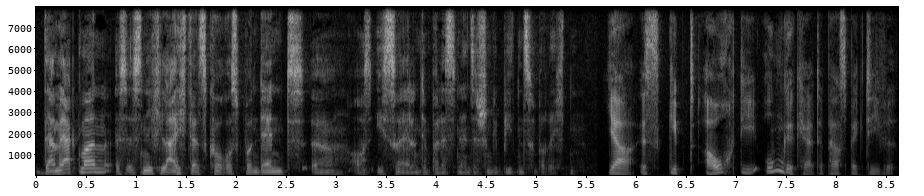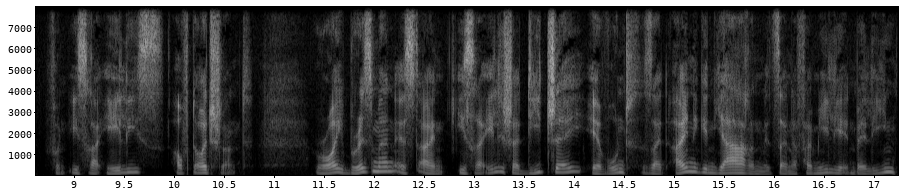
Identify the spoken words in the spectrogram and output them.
Da merkt man, es ist nicht leicht als Korrespondent äh, aus Israel und den palästinensischen Gebieten zu berichten. Ja, es gibt auch die umgekehrte Perspektive von Israelis auf Deutschland. Roy Brisman ist ein israelischer DJ. Er wohnt seit einigen Jahren mit seiner Familie in Berlin.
